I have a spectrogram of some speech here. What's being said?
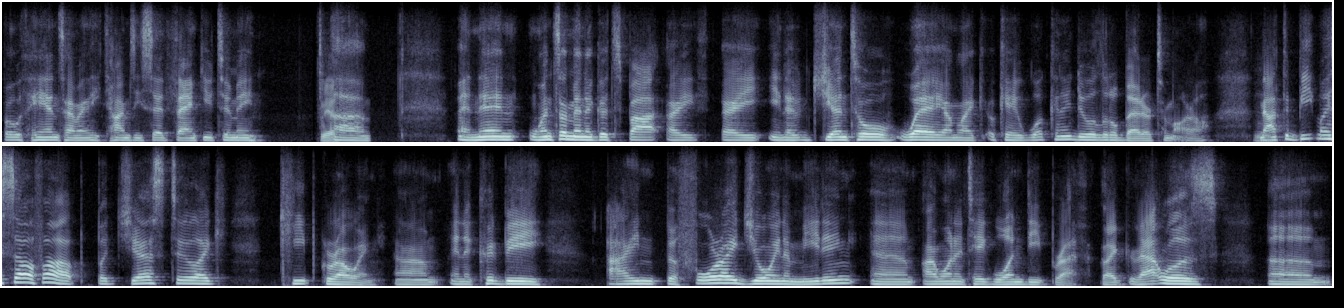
both hands how many times he said thank you to me. Yeah. Um, and then once I'm in a good spot, I I in a gentle way, I'm like, okay, what can I do a little better tomorrow? Mm. Not to beat myself up, but just to like keep growing. Um, and it could be I before I join a meeting, um, I want to take one deep breath. Like that was um,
